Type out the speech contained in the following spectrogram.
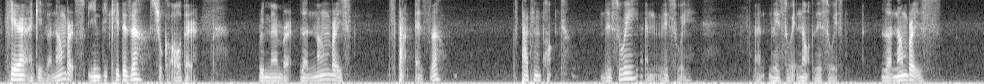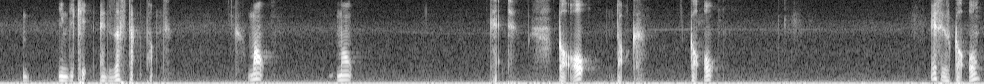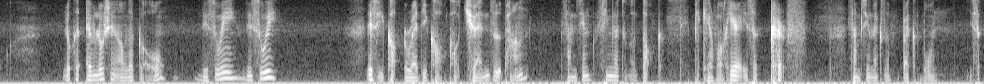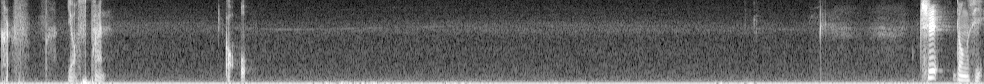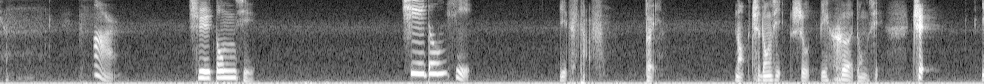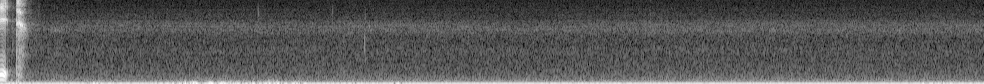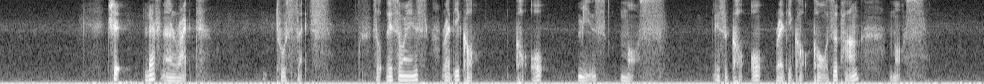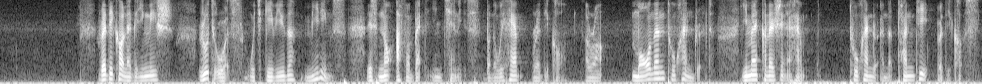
Here I give the numbers, indicate the stroke order. Remember, the number is start as the starting point. This way and this way. And this way, not this way. The number is indicate at the start point. Mou, mou, cat. Go, dog. Go, This is 狗 Look at evolution of the 狗 This way, this way This is called radical called 全字旁 Something similar to the dog Be careful, here is a curve Something like the backbone is a curve Your spine 吃东西二吃东西，吃东西，eat stuff，对，no 吃东西 should be 喝东西，吃 eat。left and right two sides. So this one is radical. Ko means mouse. It's ko radical. Ko 字旁 radical like English root words which give you the meanings. There's no alphabet in Chinese but we have radical around more than 200 in my collection I have 220 radicals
